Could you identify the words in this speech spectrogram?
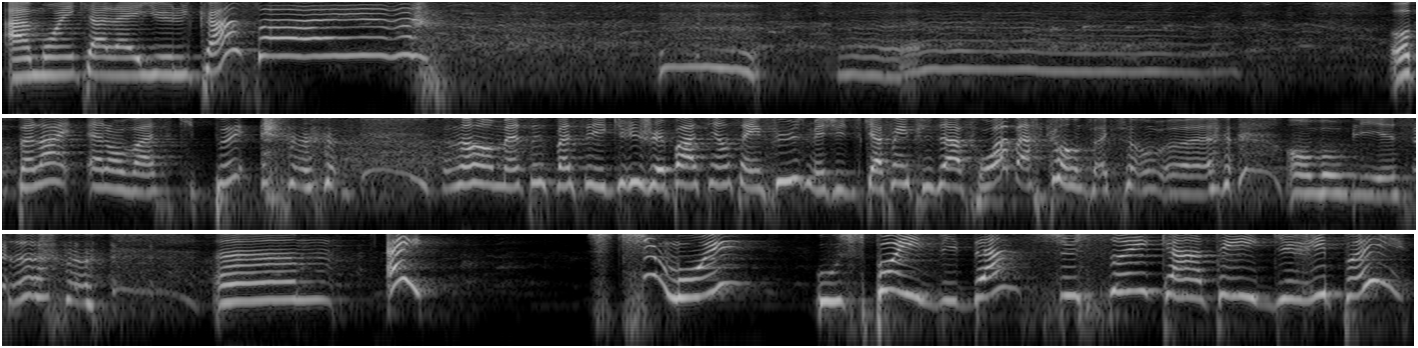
À moins qu'elle ait eu le cancer. Hop là, elle, on va skipper. non, mais tu sais, c'est pas c'est écrit, je vais pas à science infuse, mais j'ai du café infusé à froid, par contre. Fait que ça, on va, on va oublier ça. Hum, hey! C'est-tu moi ou c'est pas évident sucer quand t'es grippé?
